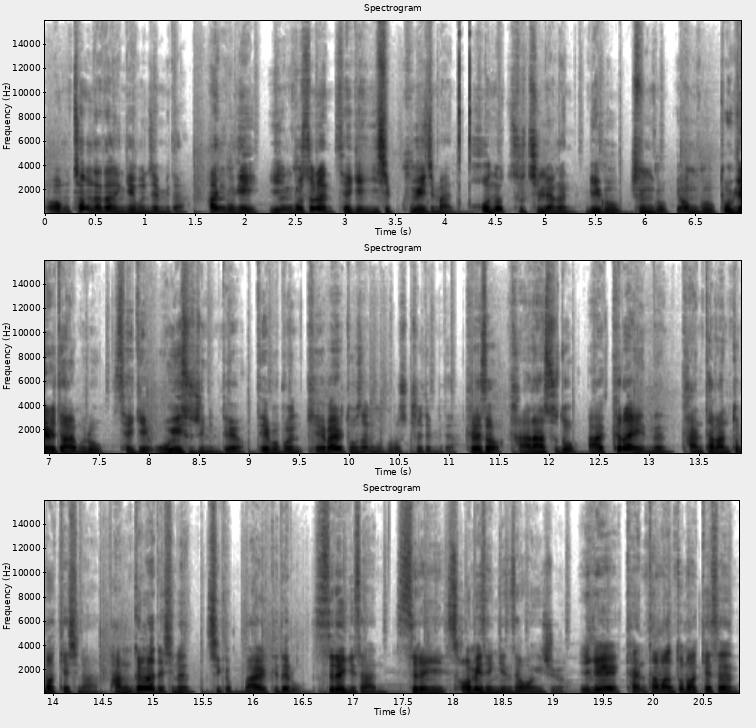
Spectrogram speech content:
엄청나다는 게 문제입니다. 한국이 인구수는 세계 29위지만 헌옷 수출량은 미국, 중국, 영국, 독일 다음으로 세계 5위 수준인데요. 대부분 개발도상국으로 수출됩니다. 그래서 가나 수도 아크라에 있는 칸타만 토마켓이나 방글라데시는 지금 말 그대로 쓰레기산, 쓰레기 섬이 생긴 상황이죠. 이게 칸타만 토마켓은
